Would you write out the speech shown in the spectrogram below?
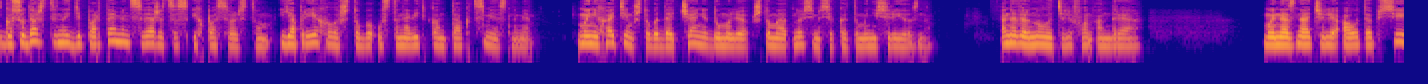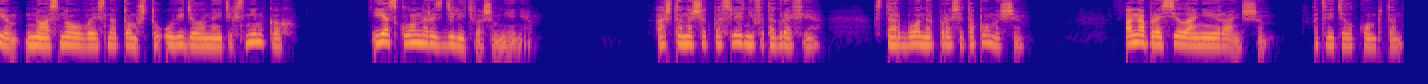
Государственный департамент свяжется с их посольством. Я приехала, чтобы установить контакт с местными. Мы не хотим, чтобы датчане думали, что мы относимся к этому несерьезно. Она вернула телефон Андреа. Мы назначили аутопсию, но, основываясь на том, что увидела на этих снимках, я склонна разделить ваше мнение. А что насчет последней фотографии? Старбоннер просит о помощи. Она просила о ней раньше, — ответила Комптон.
